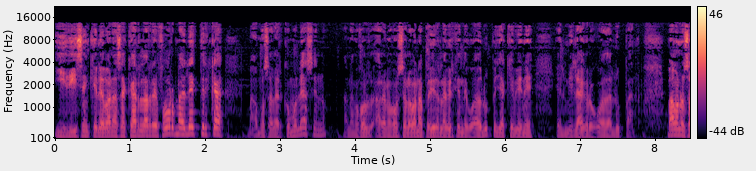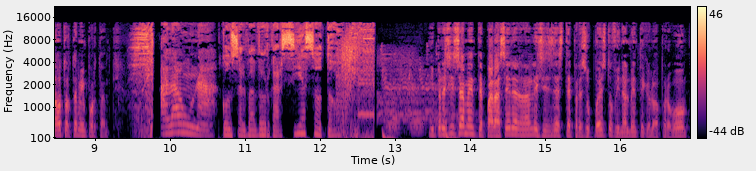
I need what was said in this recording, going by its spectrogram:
Y dicen que le van a sacar la reforma eléctrica. Vamos a ver cómo le hacen, ¿no? A lo mejor, a lo mejor se lo van a pedir a la Virgen de Guadalupe, ya que viene el milagro guadalupano. Vámonos a otro tema importante. A la una, con Salvador García Soto. Y precisamente para hacer el análisis de este presupuesto, finalmente que lo aprobó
